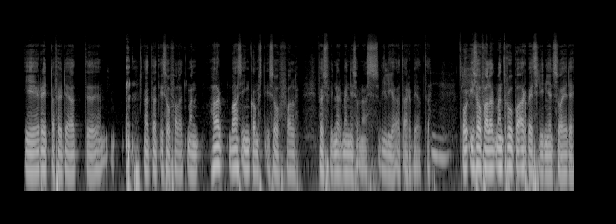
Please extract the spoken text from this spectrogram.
är rädda för det att, eh, att, att i så fall att man har basinkomst i så fall försvinner människornas vilja att arbeta. Mm. Och i så fall att man tror på arbetslinjen så är det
